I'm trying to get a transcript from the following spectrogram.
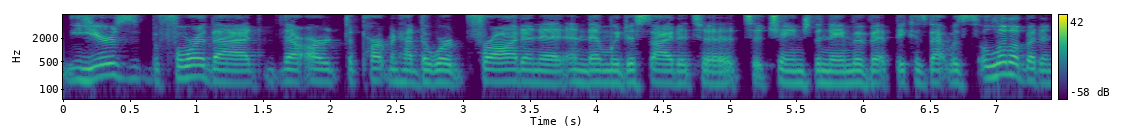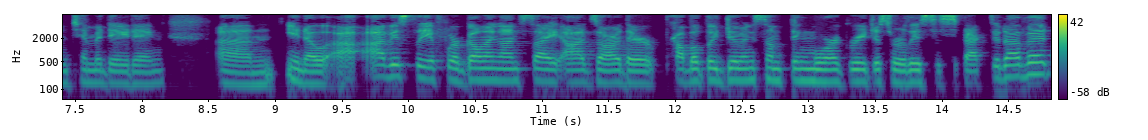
years before that, the, our department had the word fraud in it and then we decided to to change the name of it because that was a little bit intimidating. Um, you know, obviously if we're going on site, odds are they're probably doing something more egregious or at least suspected of it.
